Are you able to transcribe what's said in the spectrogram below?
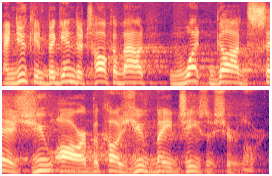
and you can begin to talk about what God says you are because you've made Jesus your Lord.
